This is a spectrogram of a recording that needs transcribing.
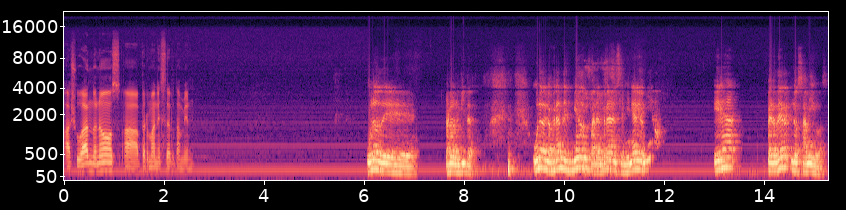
ayudándonos a permanecer también. uno de. Perdón, Luquita. uno de los grandes miedos para entrar al seminario mío era perder los amigos.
